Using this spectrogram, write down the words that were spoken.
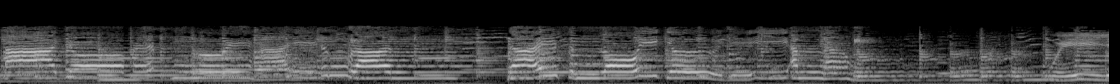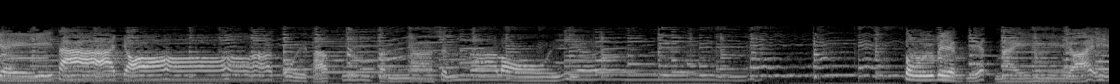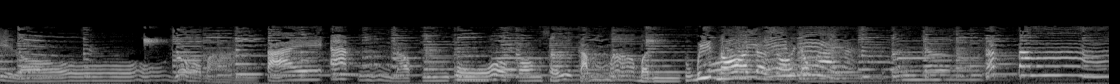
Ta cho phép ngươi hãy đứng lên. Để xin lỗi chư vị anh hùng. Quỷ vậy ta cho tôi thật tình xin lỗi cẩm bình. Tôi biết nó rồi trong ai. Rất tâm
